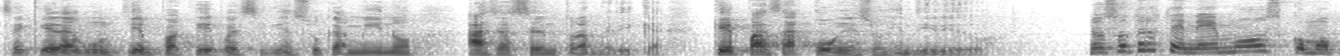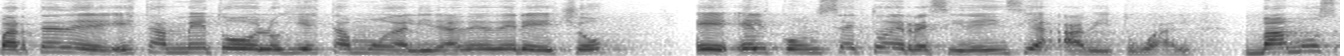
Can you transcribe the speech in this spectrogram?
se quedan un tiempo aquí y después siguen su camino hacia Centroamérica. ¿Qué pasa con esos individuos? Nosotros tenemos como parte de esta metodología, esta modalidad de derecho, eh, el concepto de residencia habitual. Vamos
